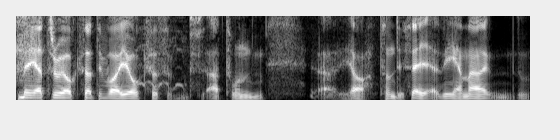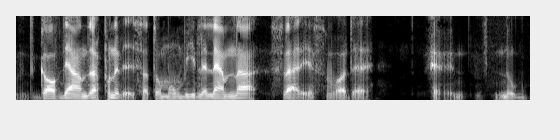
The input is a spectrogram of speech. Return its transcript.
Men jag tror också att det var ju också att hon, ja, som du säger, det ena gav det andra på något vis. Att om hon ville lämna Sverige så var det eh, nog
